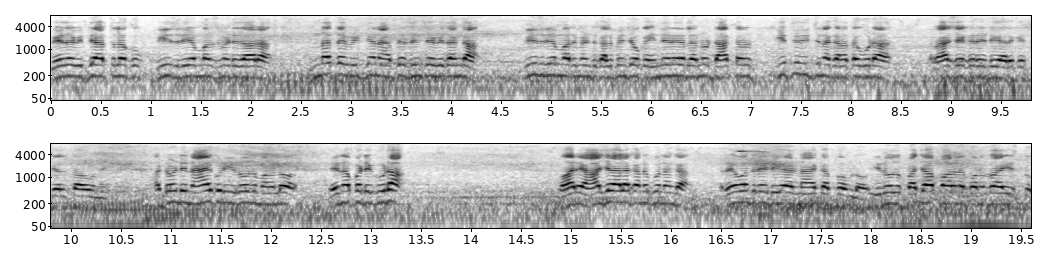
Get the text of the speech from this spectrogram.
పేద విద్యార్థులకు ఫీజు రియంబర్స్మెంట్ ద్వారా ఉన్నత విద్యను అభ్యసించే విధంగా ఫీజు రియంబర్స్మెంట్ కల్పించి ఒక ఇంజనీర్లను డాక్టర్ తీర్చిదిద్దిన ఘనత కూడా రాజశేఖర రెడ్డి గారికి చెల్లుతూ ఉంది. అటువంటి నాయకుడు ఈరోజు మనలో లేనప్పటికీ కూడా వారి ఆశయాలకు అనుగుణంగా రేవంత్ రెడ్డి గారి నాయకత్వంలో ఈరోజు ప్రజాపాలన కొనసాగిస్తూ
